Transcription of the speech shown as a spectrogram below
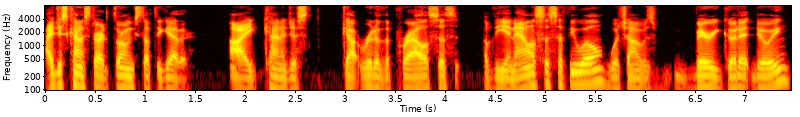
I just kind of started throwing stuff together. I kind of just got rid of the paralysis of the analysis, if you will, which I was very good at doing.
